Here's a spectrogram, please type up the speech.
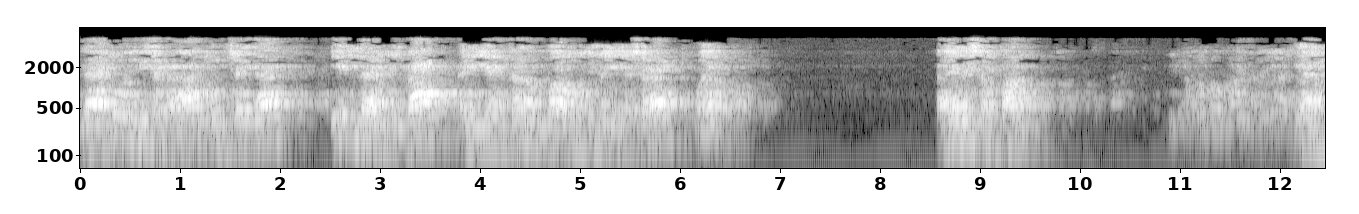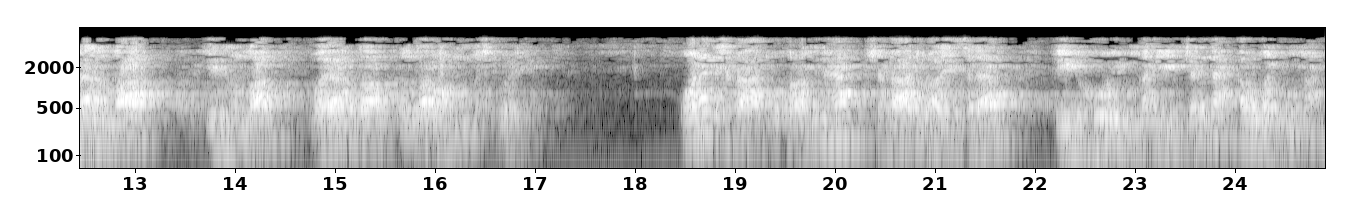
لا تغني شفاعتهم شيئا إلا من بعد أن يأذن الله لمن يشاء ويرضى. فأين الشرطان؟ يأذن الله إذن الله ويرضى رضاه عن المشفوع وهناك شفاعات أخرى منها شفاعته عليه السلام في دخول أمته الجنة أول أمة.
